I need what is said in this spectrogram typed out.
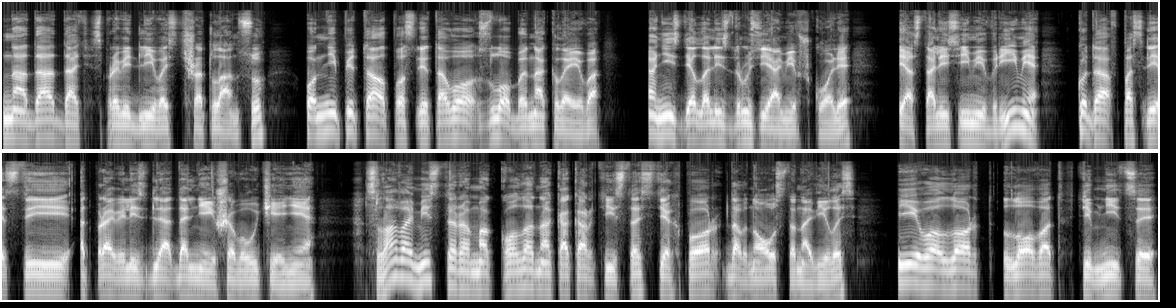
Надо отдать справедливость шотландцу. Он не питал после того злобы на Клейва. Они сделались друзьями в школе и остались ими в Риме, куда впоследствии отправились для дальнейшего учения. Слава мистера Макколлана как артиста с тех пор давно установилась, и его лорд Ловат в темнице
